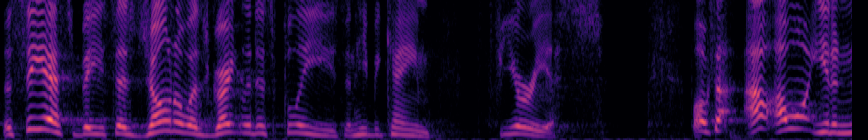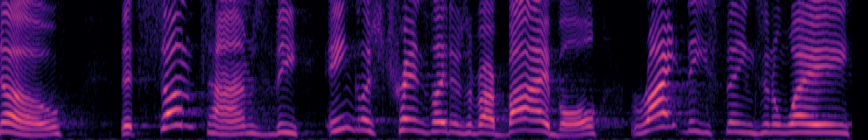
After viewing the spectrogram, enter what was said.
The CSB says Jonah was greatly displeased and he became furious. Folks, I, I, want you to know that sometimes the English translators of our Bible write these things in a way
